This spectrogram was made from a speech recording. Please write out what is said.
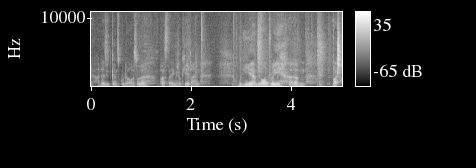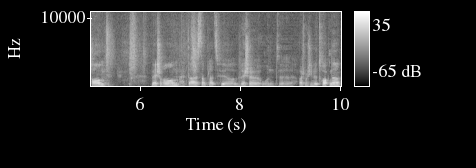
ja, der sieht ganz gut aus, oder? Passt eigentlich okay rein. Und hier im Laundry, ähm, Waschraum, Wäscheraum, da ist dann Platz für Wäsche und äh, Waschmaschine, Trockner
